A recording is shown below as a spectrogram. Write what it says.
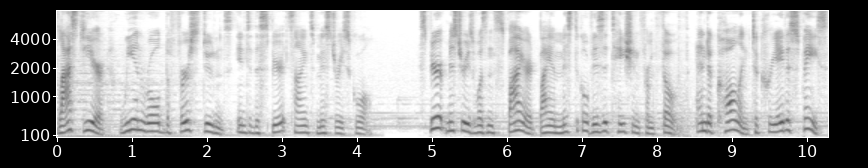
Last year, we enrolled the first students into the Spirit Science Mystery School. Spirit Mysteries was inspired by a mystical visitation from Thoth and a calling to create a space,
